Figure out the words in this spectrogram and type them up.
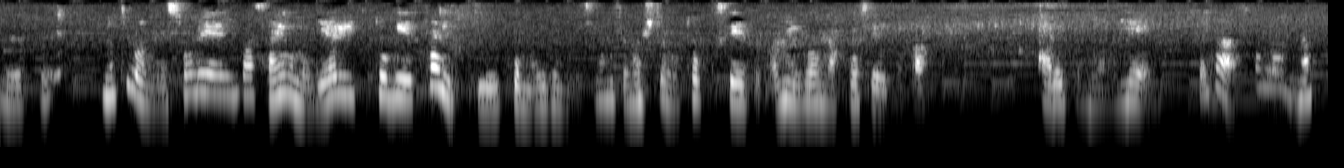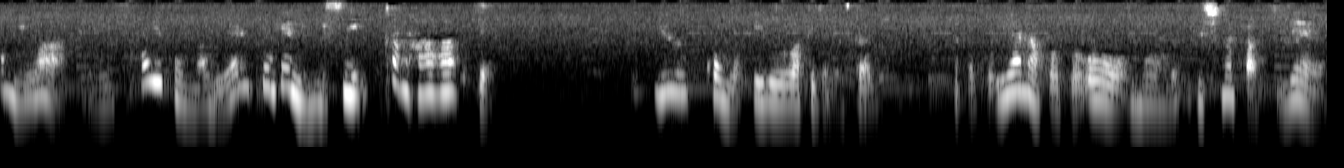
えっと、もちろんね、それが最後までやり遂げたいっていう子もいるんですね。その人の特性とかね、いろんな個性とかあると思うんで、ただ、その中身は、えー、最後までやり遂げるの別にいいかなっていう子もいるわけじゃないですか。だかこう嫌なことをもう牛のパッチで、え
